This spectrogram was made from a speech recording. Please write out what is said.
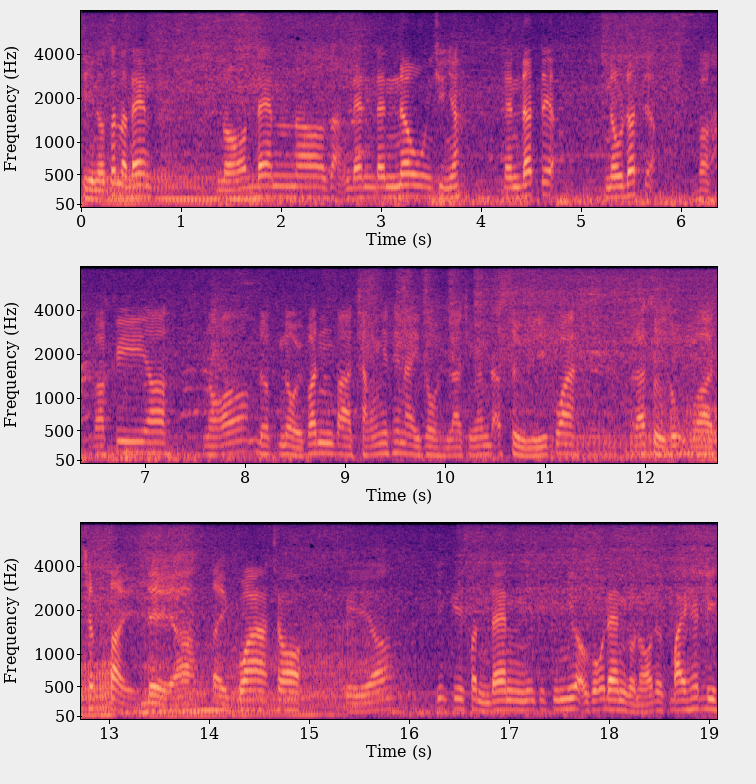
thì nó rất là đen. Nó đen uh, dạng đen đen nâu anh chị nhá. Đen đất đấy ạ nâu đất đấy ạ. Vâng và khi uh, nó được nổi vân và trắng như thế này rồi là chúng em đã xử lý qua đã sử dụng uh, chất tẩy để uh, tẩy qua cho cái ờ, những cái phần đen những cái, cái nhựa gỗ đen của nó được bay hết đi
